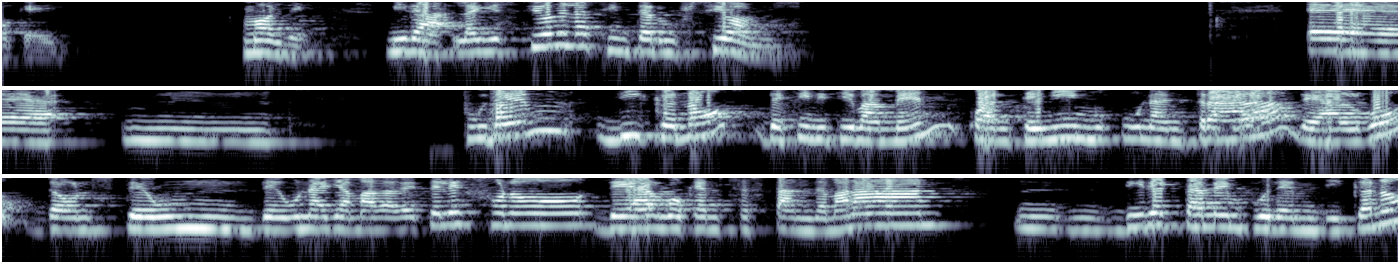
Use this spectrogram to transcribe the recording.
Ok. Molt bé. Mira, la gestió de les interrupcions eh, mm, podem dir que no, definitivament, quan tenim una entrada d'algo, doncs d'una llamada de telèfon, d'algo que ens estan demanant, mm, directament podem dir que no,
